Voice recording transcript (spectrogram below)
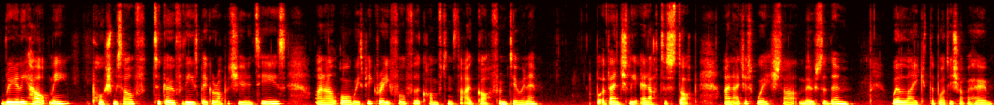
really helped me push myself to go for these bigger opportunities. And I'll always be grateful for the confidence that I got from doing it but eventually it had to stop. And I just wish that most of them were like the body shop at home,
